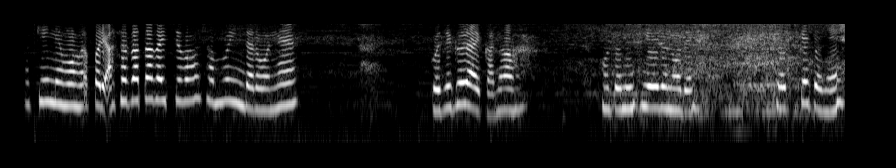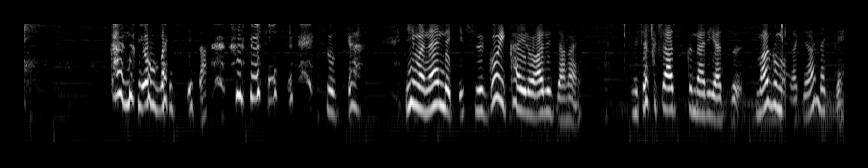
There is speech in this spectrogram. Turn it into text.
夜勤でもやっぱり朝方が一番寒いんだろうね。5時ぐらいかな。本当に冷えるので、気をつけてね。缶の4枚つけた。そっか。今なんだっけ？すごい回路あるじゃない。めちゃくちゃ熱くなるやつ。マグマだっけ？なんだっけ、は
